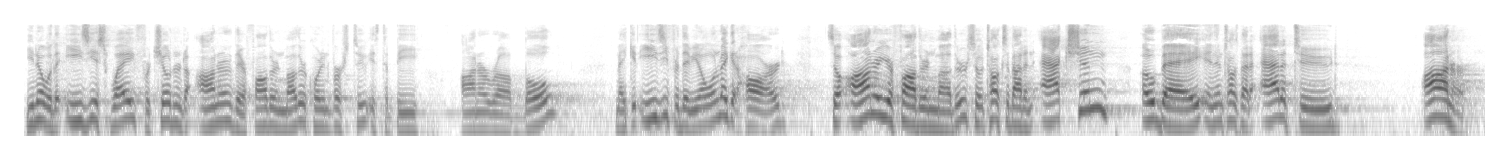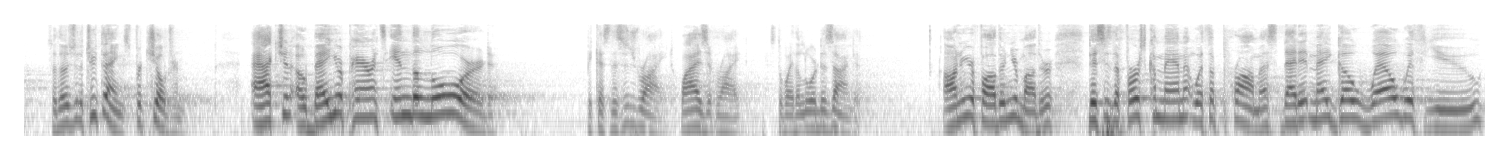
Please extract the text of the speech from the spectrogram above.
you know the easiest way for children to honor their father and mother, according to verse 2, is to be honorable. Make it easy for them. You don't want to make it hard. So honor your father and mother. So it talks about an action, obey, and then talks about attitude, honor. So those are the two things for children. Action, obey your parents in the Lord because this is right. Why is it right? It's the way the Lord designed it. Honor your father and your mother. This is the first commandment with a promise that it may go well with you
